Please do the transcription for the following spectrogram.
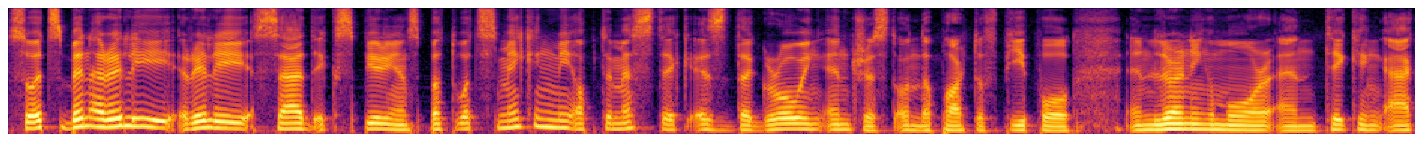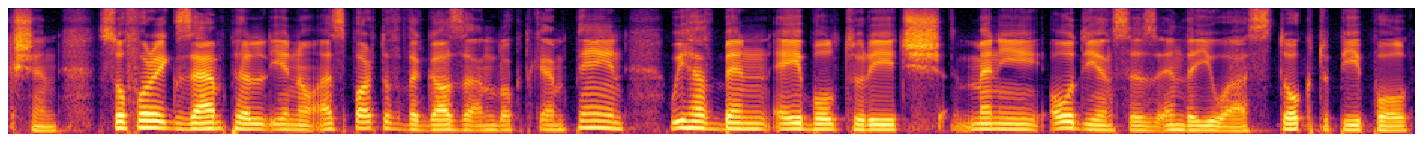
So it's been a really, really sad experience. But what's making me optimistic is the growing interest on the part of people in learning more and taking action. So, for example, you know, as part of the Gaza Unlocked campaign, we have been able to reach many audiences in the US, talk to people,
